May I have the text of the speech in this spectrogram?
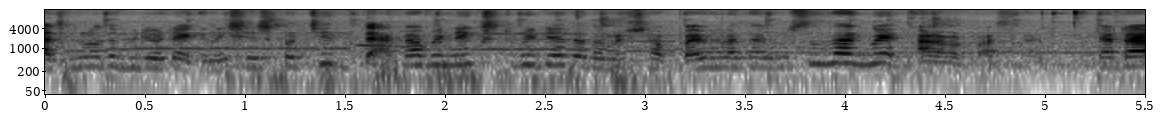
আজকের মতো ভিডিওটা এখানে শেষ করছি। দেখা হবে নেক্সট ভিডিওতে তোমরা সবাই ভালো থাকবে, সুস্থ থাকবে, আর আমার পাশে থাকবে। টাটা!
